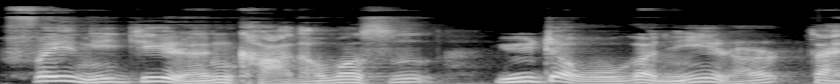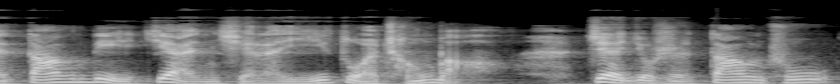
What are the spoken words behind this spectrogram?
腓尼基人卡德摩斯与这五个泥人在当地建起了一座城堡，这就是当初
